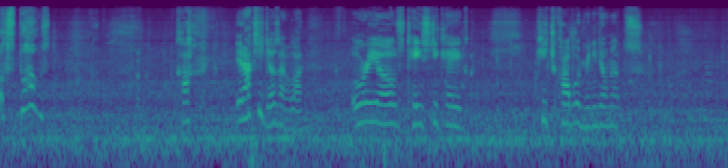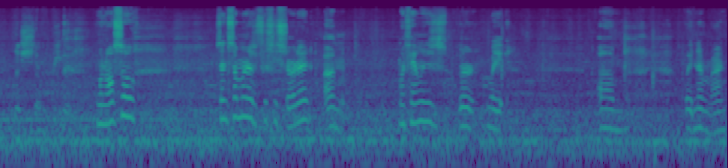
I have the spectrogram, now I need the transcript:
exposed. It actually does have a lot. Oreos, tasty cake, peach cobbler mini donuts. Is so. When also, since summer has officially started, um, my family's or wait, um, wait, never mind.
